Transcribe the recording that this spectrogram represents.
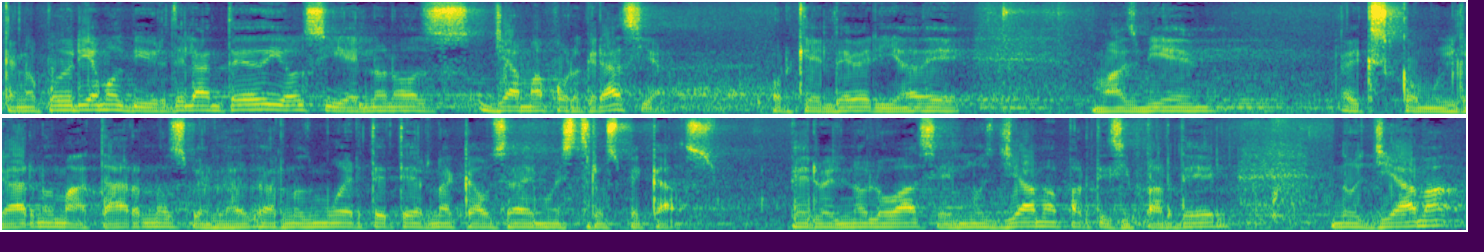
que no podríamos vivir delante de Dios si Él no nos llama por gracia, porque Él debería de más bien excomulgarnos, matarnos, darnos muerte eterna a causa de nuestros pecados pero Él no lo hace, Él nos llama a participar de Él, nos llama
